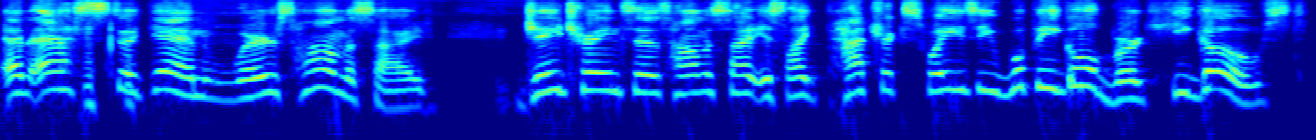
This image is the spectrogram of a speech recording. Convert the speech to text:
and asks again, Where's Homicide? J Train says Homicide is like Patrick Swayze, Whoopi Goldberg, he ghost.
